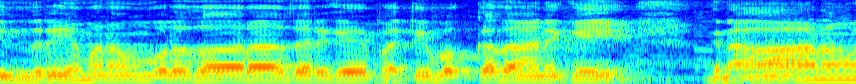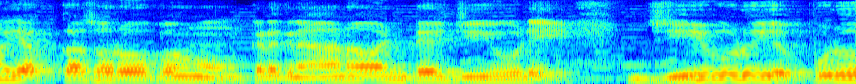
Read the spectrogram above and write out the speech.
ఇంద్రియ మనంబుల ద్వారా జరిగే ప్రతి ఒక్కదానికి జ్ఞానం యొక్క స్వరూపము ఇక్కడ జ్ఞానం అంటే జీవుడే. జీవుడు ఎప్పుడూ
